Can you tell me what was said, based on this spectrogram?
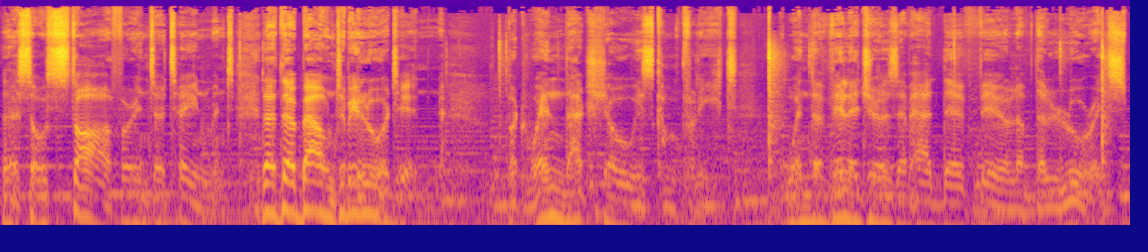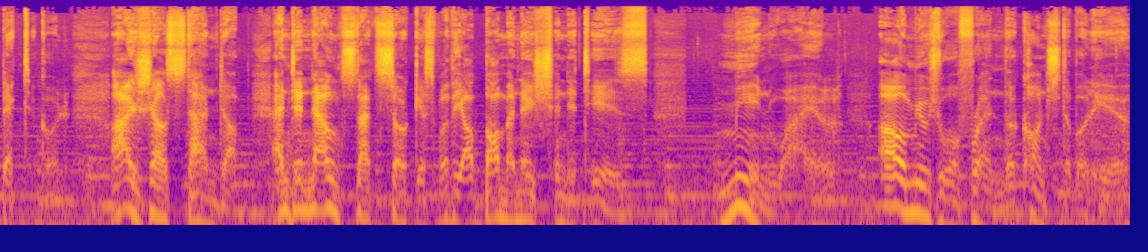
They're so starved for entertainment that they're bound to be lured in. But when that show is complete, when the villagers have had their fill of the lurid spectacle, I shall stand up and denounce that circus for the abomination it is. Meanwhile, our mutual friend, the constable here,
